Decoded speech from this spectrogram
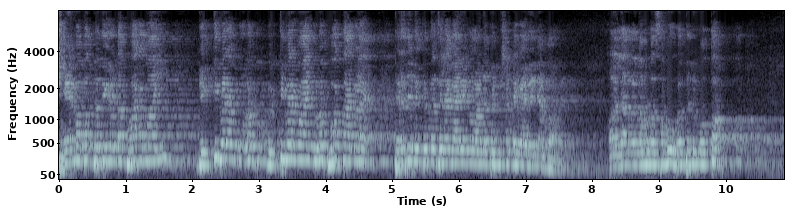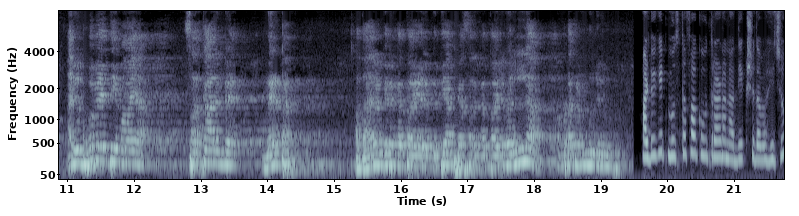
ക്ഷേമ പദ്ധതികളുടെ ഭാഗമായി വ്യക്തിപര ഗുണ വ്യക്തിപരമായി ഗുണഭോക്താക്കളെ തിരഞ്ഞെടുക്കുന്ന ചില കാര്യങ്ങളാണ് പെൻഷന്റെ കാര്യം ഞാൻ പറഞ്ഞത്. അതല്ലാതെ നമ്മുടെ സമൂഹത്തിന് മൊത്തം അനുഭവേദ്യമായ സർക്കാരിന്റെ നേട്ടം അത് ആരോഗ്യ രംഗത്തായാലും വിദ്യാഭ്യാസ രംഗത്തായാലും എല്ലാം നമ്മുടെ കൺമുന്നിലുണ്ട്. അഡ്വക്കേറ്റ് മുസ്തഫ കൂത്രാടൻ അധ്യക്ഷത വഹിച്ചു.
